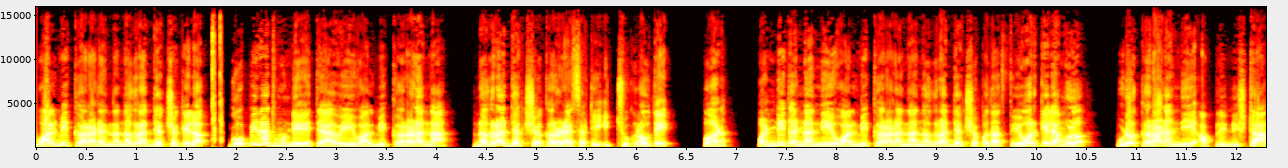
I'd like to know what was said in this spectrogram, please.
वाल्मिक कराड यांना नगराध्यक्ष केलं. गोपीनाथ मुंडे त्यावेळी वाल्मिक कराडांना नगराध्यक्ष करण्यासाठी इच्छुक नव्हते. पण पंडित अण्णांनी वाल्मिक कराडांना नगराध्यक्षपदात फेवर केल्यामुळं पुढं कराडांनी आपली निष्ठा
